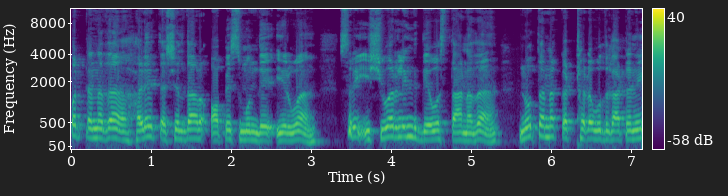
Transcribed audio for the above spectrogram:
ಪಟ್ಟಣದ ಹಳೆ ತಹಶೀಲ್ದಾರ್ ಆಫೀಸ್ ಮುಂದೆ ಇರುವ ಶ್ರೀ ಈಶ್ವರಲಿಂಗ ದೇವಸ್ಥಾನದ ನೂತನ ಕಟ್ಟಡ ಉದ್ಘಾಟನೆ,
